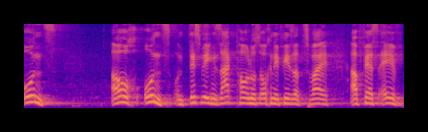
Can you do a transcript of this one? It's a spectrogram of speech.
uns. Auch uns. Und deswegen sagt Paulus auch in Epheser 2 ab Vers 11,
